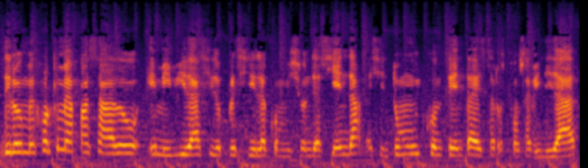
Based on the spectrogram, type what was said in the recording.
de lo mejor que me ha pasado en mi vida ha sido presidir la Comisión de Hacienda. Me siento muy contenta de esta responsabilidad,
